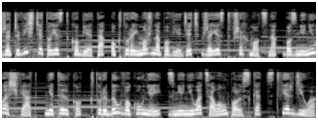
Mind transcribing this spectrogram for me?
Rzeczywiście to jest kobieta, o której można powiedzieć, że jest wszechmocna, bo zmieniła świat, nie tylko, który był wokół niej, zmieniła całą Polskę, stwierdziła.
